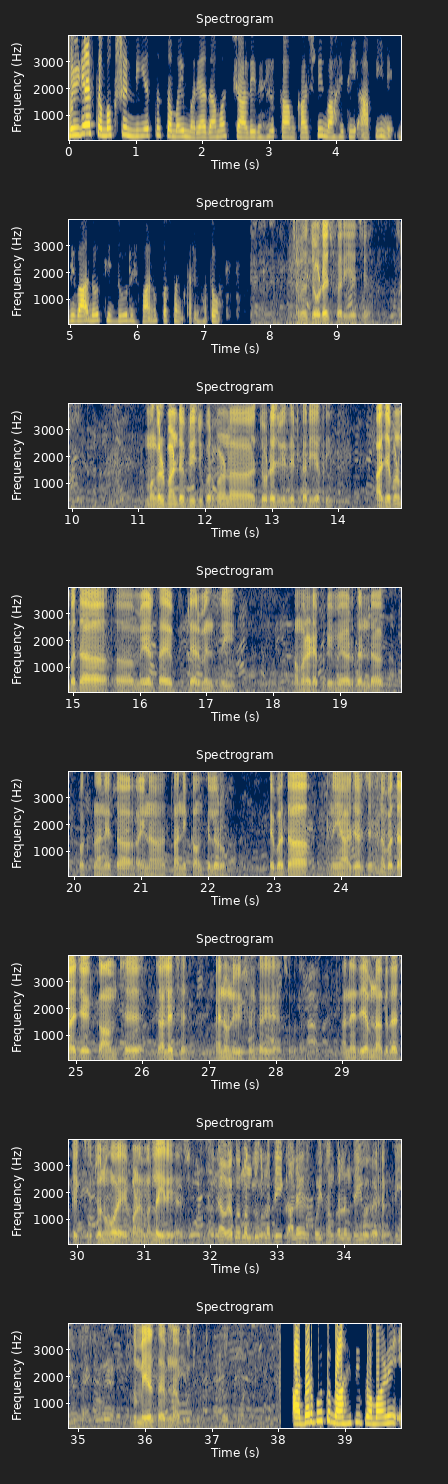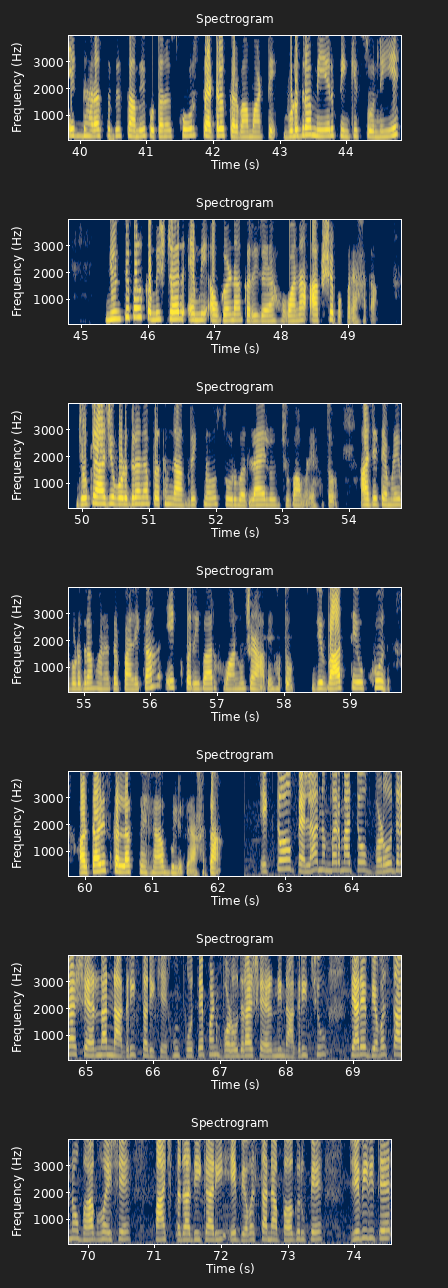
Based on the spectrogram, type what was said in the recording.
મીડિયા સમક્ષ નિયત સમય મર્યાદામાં ચાલી રહેલ કામકાજની માહિતી આપીને વિવાદોથી દૂર રહેવાનું પસંદ કર્યું હતું. જોડે જ ફરીએ છીએ. મંગલ પાંડે બ્રિજ ઉપર પણ જોડે જ વિઝિટ કરી હતી. આજે પણ બધા મેયર સાહેબ, ચેરમેન શ્રી, અમારા ડેપ્યુટી મેયર, દંડક, પક્ષના નેતા, અહીંના સ્થાનિક કાઉન્સિલરો, એ બધા અહીંયા હાજર છે અને બધા જે કામ છે, ચાલે છે, એનું નિરીક્ષણ કરી રહ્યા છે બધા. અને જે એમના કદાચ કંઈક સૂચનો હોય એ પણ અમે લઈ રહ્યા છીએ હવે કોઈ મનદુખ નથી કાલે કોઈ સંકલન થયું હોય બેઠક થઈ હોય? તો મેયર સાહેબને આપું છું. આધારભૂત માહિતી પ્રમાણે એક ધારાસભ્ય સામે પોતાનો સ્કોર સેટલ કરવા માટે વડોદરા મેયર પિંકી સોનીએ મ્યુનિસિપલ કમિશનર એમની અવગણના કરી રહ્યા હોવાના આક્ષેપો કર્યા હતા. જો કે આજે વડોદરાના પ્રથમ નાગરિકનો સૂર બદલાયેલો જોવા મળ્યો હતો. આજે તેમણે વડોદરા મહાનગરપાલિકા એક પરિવાર હોવાનું જણાવ્યું હતું. જે વાત તેઓ ખુદ અડતાલીસ કલાક પહેલા ભૂલી ગયા હતા. એક તો પહેલા નંબરમાં તો વડોદરા શહેરના નાગરિક તરીકે, હું પોતે પણ વડોદરા શહેરની નાગરિક છું, ત્યારે વ્યવસ્થાનો ભાગ હોય છે. પાંચ પદાધિકારી એ વ્યવસ્થાના ભાગરૂપે જેવી રીતે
